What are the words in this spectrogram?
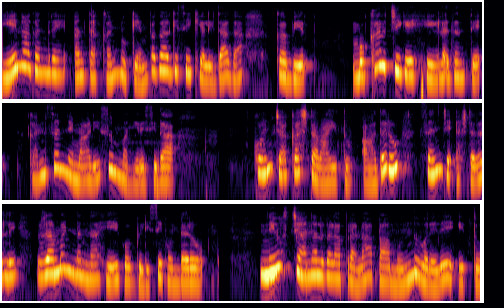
ಏನಾಗಂದ್ರೆ? ಅಂತ ಕಣ್ಣು ಕೆಂಪಗಾಗಿಸಿ ಕೇಳಿದಾಗ ಕಬೀರ್ ಮುಖರ್ಜಿಗೆ ಹೇಳದಂತೆ ಕಣ್ಸನ್ನೆ ಮಾಡಿ ಸುಮ್ಮನಿರಿಸಿದ ಕೊಂಚ ಕಷ್ಟವಾಯಿತು. ಆದರೂ ಸಂಜೆ ಅಷ್ಟರಲ್ಲಿ ರಮಣ್ಣನ್ನ ಹೇಗೋ ಬಿಡಿಸಿಕೊಂಡರು. ನ್ಯೂಸ್ ಚಾನೆಲ್ಗಳ ಪ್ರಲಾಪ ಮುಂದುವರೆದೇ ಇತ್ತು.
